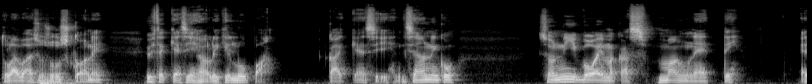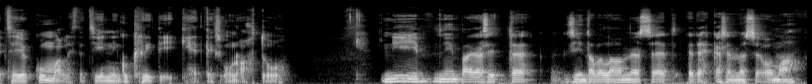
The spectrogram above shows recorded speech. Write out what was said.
tulevaisuususkoa, niin yhtäkkiä siihen olikin lupa kaikkeen siihen. Se on niin, kuin, se on niin voimakas magneetti, että se ei ole kummallista, että siinä niin kuin kritiikki hetkeksi unohtuu. Niin, niinpä ja sitten siinä tavallaan on myös se, että, että ehkä se myös se oma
